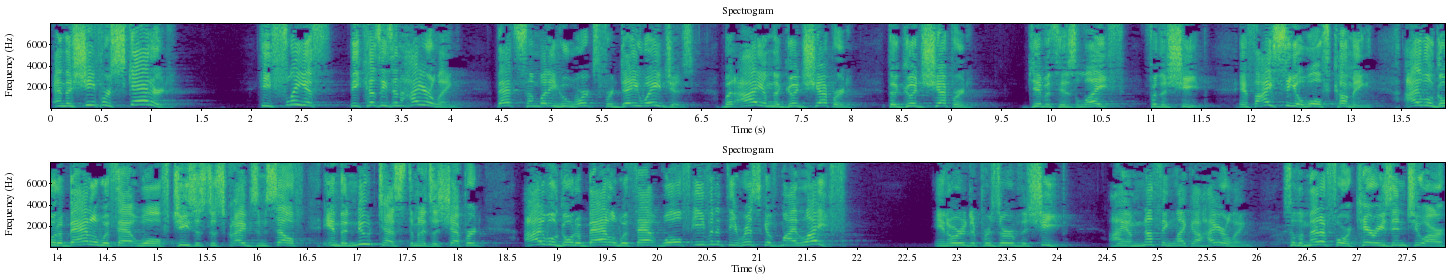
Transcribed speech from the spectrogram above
and the sheep are scattered. He fleeth because he's an hireling. That's somebody who works for day wages. But I am the good shepherd. The good shepherd giveth his life for the sheep. If I see a wolf coming, I will go to battle with that wolf. Jesus describes himself in the New Testament as a shepherd. I will go to battle with that wolf even at the risk of my life in order to preserve the sheep. I am nothing like a hireling. So the metaphor carries into our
